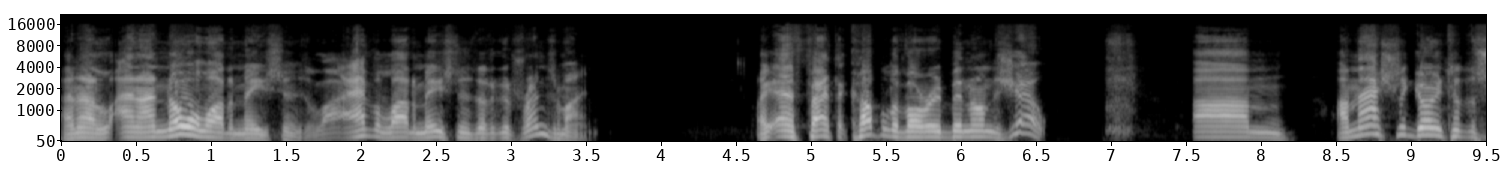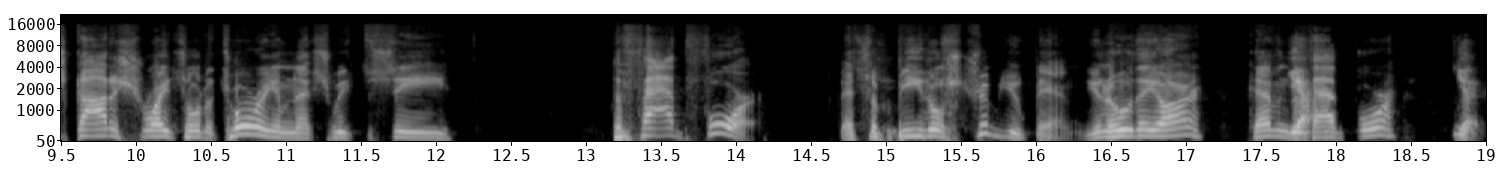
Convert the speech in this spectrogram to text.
and I and I know a lot of Masons. I have a lot of Masons that are good friends of mine. I, in fact, a couple have already been on the show. Um, I'm actually going to the Scottish Rites Auditorium next week to see the Fab Four. It's a Beatles tribute band. You know who they are, Kevin? The Yeah. Fab Four. Yep.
